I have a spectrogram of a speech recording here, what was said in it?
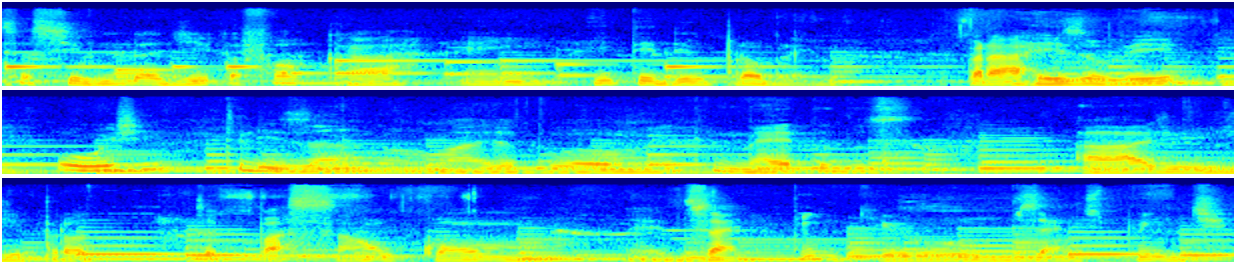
essa segunda dica é focar em entender o problema para resolver hoje utilizando mais atualmente métodos ágeis de prototipação como é, design thinking ou design sprint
